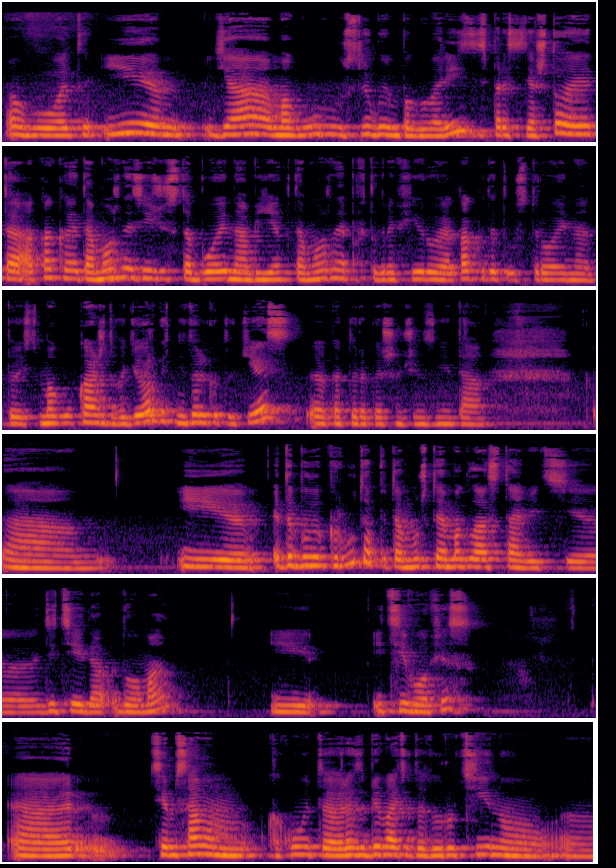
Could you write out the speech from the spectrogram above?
Вот. И я могу с любым поговорить, спросить, а что это, а как это, а можно я съезжу с тобой на объект, а можно я пофотографирую, а как вот это устроено. То есть могу каждого дергать, не только Тукес, э, которая, конечно, очень занята, и это было круто, потому что я могла оставить э, детей дома и идти в офис, э, тем самым какую-то разбивать вот эту рутину э,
